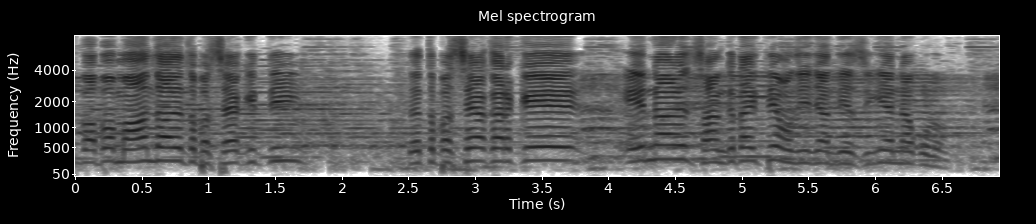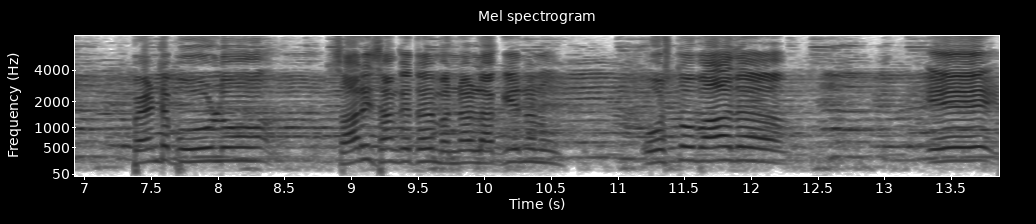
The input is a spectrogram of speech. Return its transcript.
ਬਾਬਾ ਮਾਨਦਾਸ ਨੇ ਤਪੱਸਿਆ ਕੀਤੀ। ਤੇ ਤਪੱਸਿਆ ਕਰਕੇ ਇਹਨਾਂ ਸੰਗਤਾਂ ਇੱਥੇ ਆਉਂਦੀਆਂ ਜਾਂਦੀਆਂ ਸੀਗੀਆਂ ਇਹਨਾਂ ਕੋਲੋਂ। ਪਿੰਡ ਬੂਲ ਨੂੰ ਸਾਰੀ ਸੰਗਤ ਮੰਨਣ ਲੱਗ ਗਈ ਇਹਨਾਂ ਨੂੰ। ਉਸ ਤੋਂ ਬਾਅਦ ਇਹ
